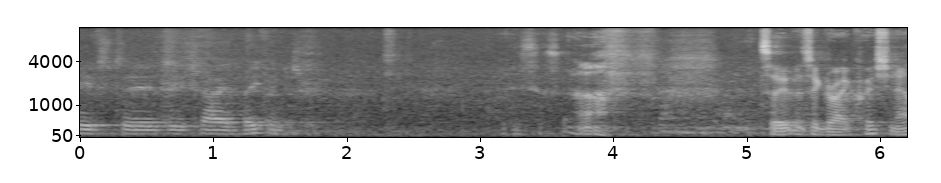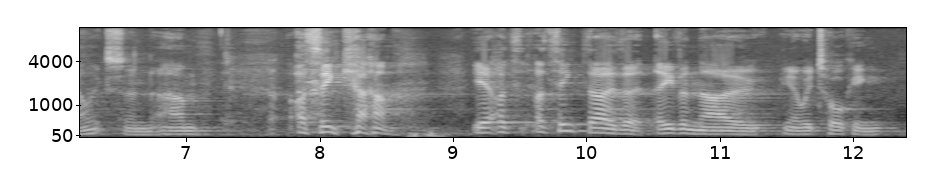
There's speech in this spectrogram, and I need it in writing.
gives to the Australian beef industry? Uh, it's, a, it's a great question, Alex. And um, I think, um, yeah, I, th- I think though that even though you know we're talking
